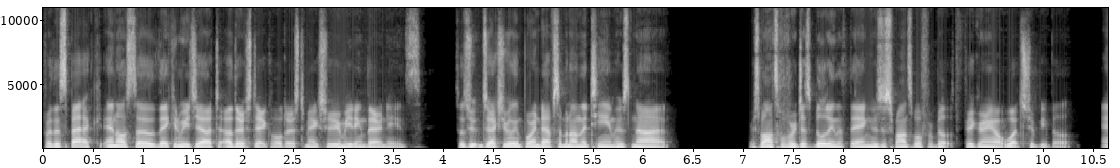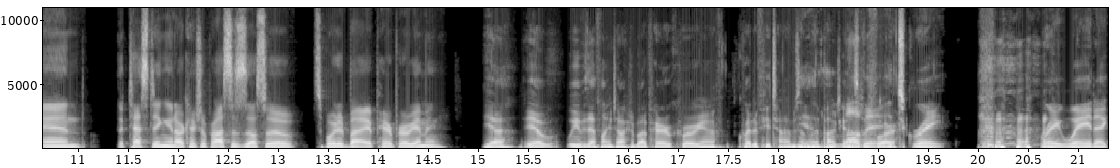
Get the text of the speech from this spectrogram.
for the spec, and also they can reach out to other stakeholders to make sure you're meeting their needs. So it's, it's actually really important to have someone on the team who's not responsible for just building the thing, who's responsible for build, figuring out what should be built. And the testing and architectural process is also supported by pair programming. Yeah, yeah, we've definitely talked about pair programming quite a few times Yeah, on the podcast love before. it. It's great. Great way to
